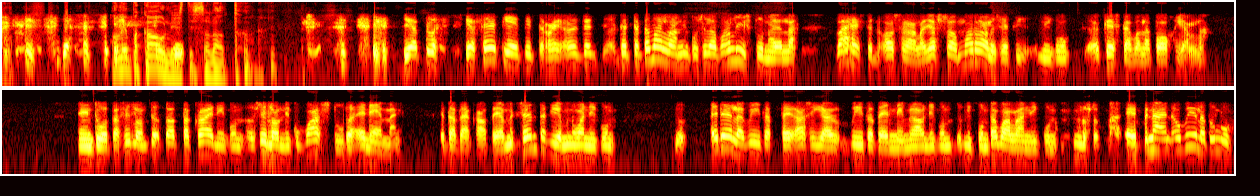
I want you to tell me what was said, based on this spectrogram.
Olipa kauniisti sanottu. ja, tu, ja se tietysti, että, että tavallaan niin kuin sillä valistuneella vähestön osalla, jossa on moraalisesti niin kuin kestävällä pohjalla, niin tuota, silloin totta kai niin kuin, silloin niin kuin vastuuta enemmän ja tätä kautta. Ja sen takia minua niin kuin, edellä viitatte asiaan viitaten, niin minä olen niin kuin, niin kuin tavallaan niin kuin, minusta, minä en ole vielä tullut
